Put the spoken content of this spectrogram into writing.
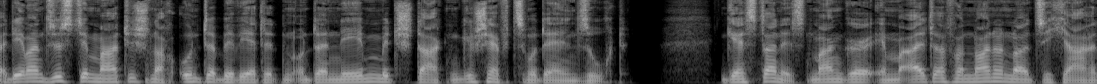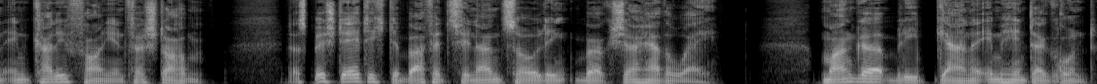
bei der man systematisch nach unterbewerteten Unternehmen mit starken Geschäftsmodellen sucht. Gestern ist Munger im Alter von 99 Jahren in Kalifornien verstorben. Das bestätigte Buffetts Finanzholding Berkshire Hathaway. Munger blieb gerne im Hintergrund.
